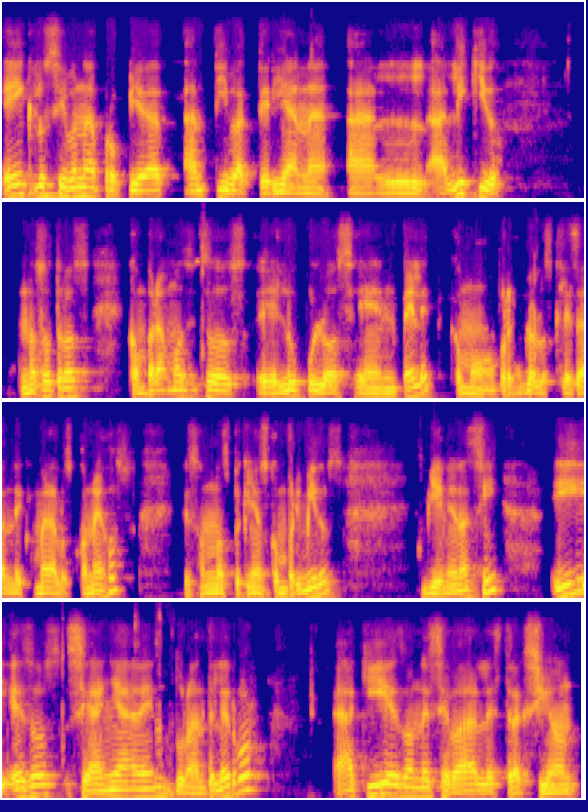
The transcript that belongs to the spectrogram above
e inclusive una propiedad antibacteriana al, líquido. Nosotros compramos esos eh, lúpulos en pellet, como por ejemplo los que les dan de comer a los conejos, que son unos pequeños comprimidos, vienen así, y esos se añaden durante el hervor. Aquí es donde se va la extracción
